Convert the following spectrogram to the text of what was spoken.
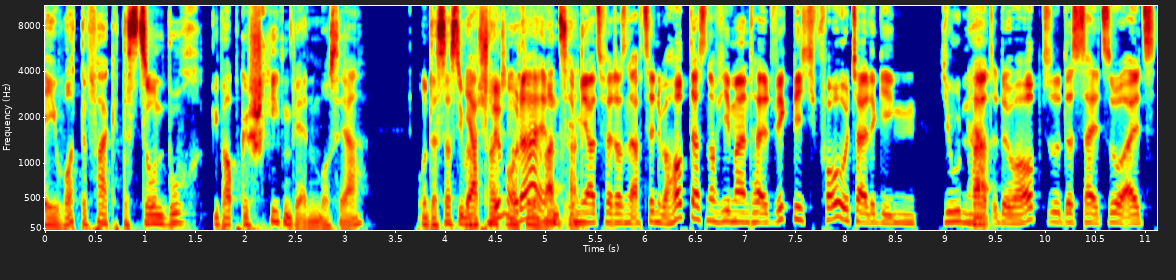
ey, what the fuck, dass so ein Buch überhaupt geschrieben werden muss, ja? Und dass das Ja, überhaupt schlimm, heute noch oder? Im, Relevanz Im hat. Jahr 2018 überhaupt, dass noch jemand halt wirklich Vorurteile gegen Juden Ja. hat oder überhaupt so, das halt so als,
